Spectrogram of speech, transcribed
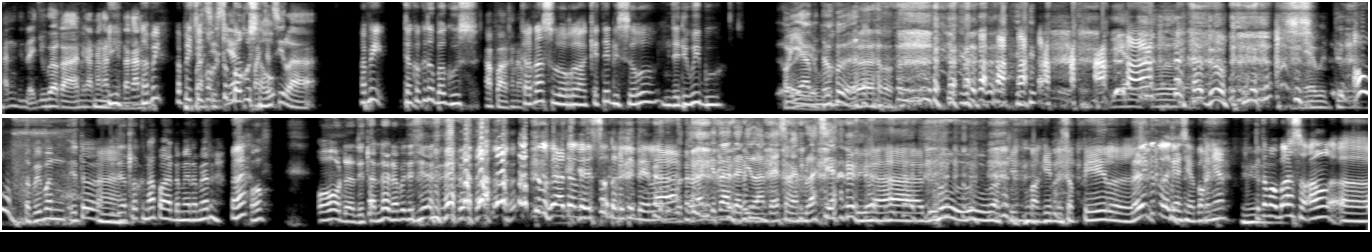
Kan tidak juga kan karena kan Ih, kita kan tapi tapi Tiongkok itu bagus tau. Pancasila. Tapi Tiongkok itu bagus Apa kenapa? karena seluruh rakyatnya disuruh menjadi wibu. Oh iya, betul. bener. Iya betul. Aduh. Iya betul. Oh, Tapi man itu Ah. dilihat lo kenapa ada merah-merah? Hah? Oh. Oh, udah ditanda apa sih? itu ada laser dari jendela. Kebetulan kita ada di lantai 19 ya. Iya, aduh, makin makin disepil. Lalu gitu lah guys ya, pokoknya kita mau bahas soal eh,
